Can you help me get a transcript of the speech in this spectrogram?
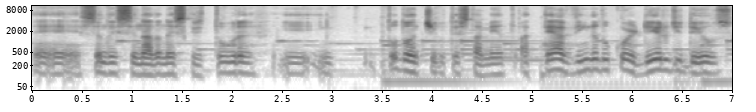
é, sendo ensinada na Escritura e em todo o Antigo Testamento, até a vinda do Cordeiro de Deus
